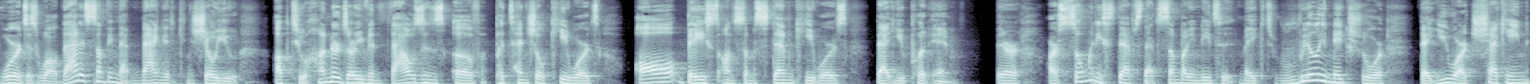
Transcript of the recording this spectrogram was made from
words as well. That is something that Magnet can show you up to hundreds or even thousands of potential keywords, all based on some STEM keywords that you put in. There are so many steps that somebody needs to make to really make sure that you are checking.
